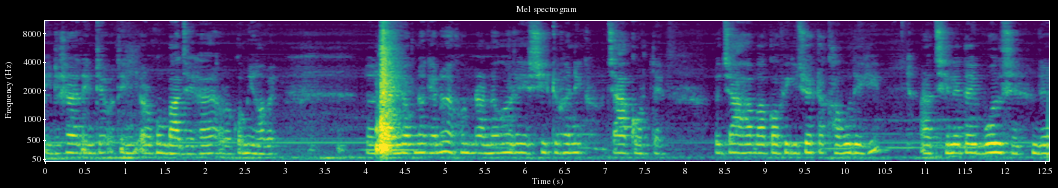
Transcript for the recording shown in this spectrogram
তিনটে সাড়ে তিনটে, তিন ওরকম বাজে হ্যাঁ ওরকমই হবে। যাই হোক না কেন, এখন রান্নাঘরে এসেছি একটুখানি চা করতে। তো চা বা কফি কিছু একটা খাব দেখি। আর ছেলে তাই বলছে যে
